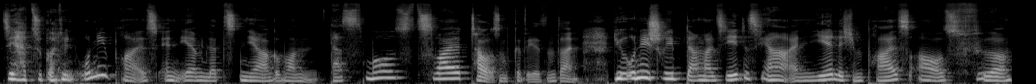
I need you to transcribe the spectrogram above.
Sie hat sogar den Uni-Preis in ihrem letzten Jahr gewonnen. Das muss 2000 gewesen sein. Die Uni schrieb damals jedes Jahr einen jährlichen Preis aus für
